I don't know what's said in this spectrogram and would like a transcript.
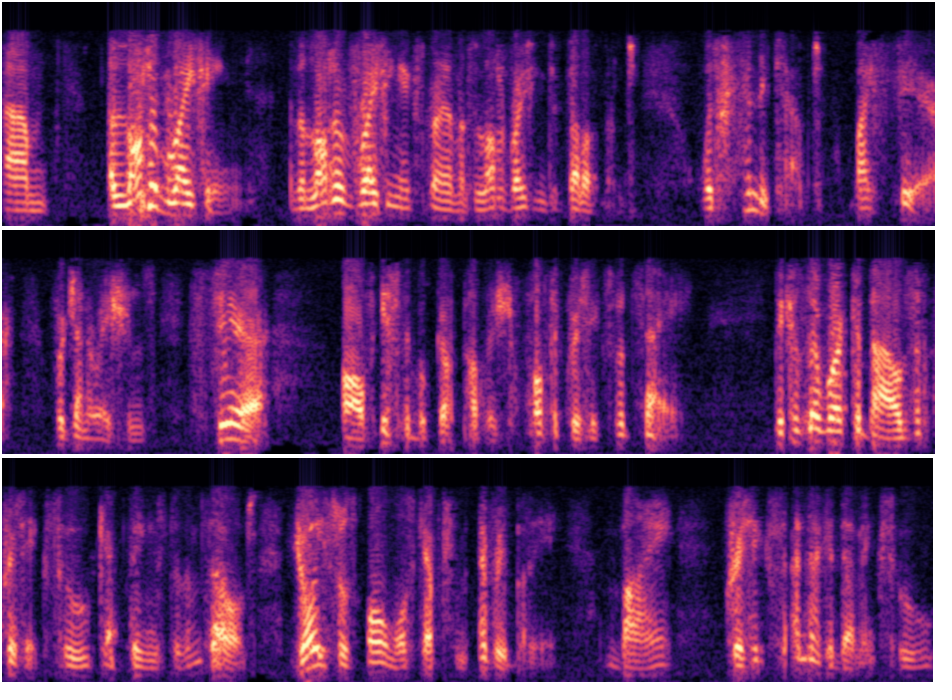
Um, a lot of writing and a lot of writing experiments, a lot of writing development was handicapped by fear for generations. Fear of, if the book got published, what the critics would say because there were cabals of critics who kept things to themselves. Joyce was almost kept from everybody by critics and academics who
